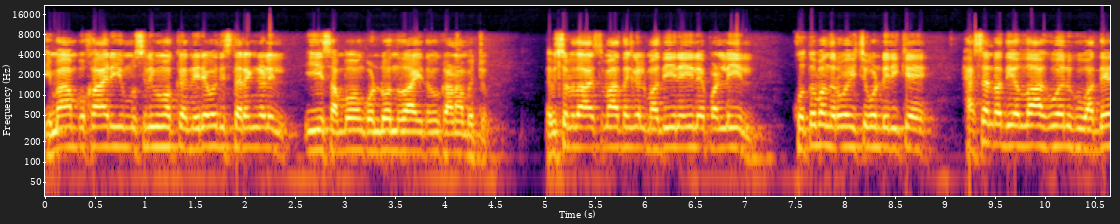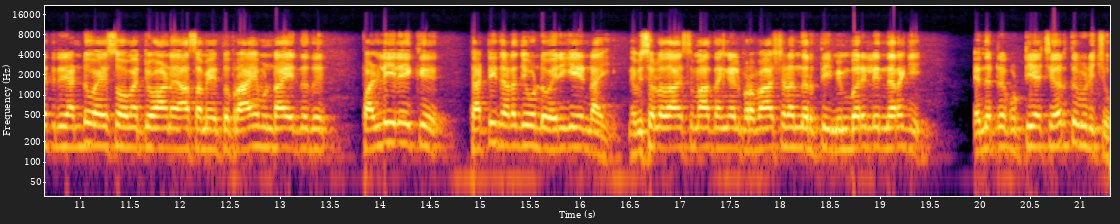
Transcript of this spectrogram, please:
ഇമാം ബുഖാരിയും മുസ്ലിമും ഒക്കെ നിരവധി സ്ഥലങ്ങളിൽ ഈ സംഭവം കൊണ്ടുവന്നതായി നമുക്ക് കാണാൻ പറ്റും. നബിസ്വല്ലാസ്മാ തങ്ങൾ മദീനയിലെ പള്ളിയിൽ കുത്തുബ നിർവഹിച്ചുകൊണ്ടിരിക്കെ ഹസൻ റതി അള്ളാഹു അൻഹു അദ്ദേഹത്തിന് രണ്ടു വയസ്സോ മറ്റോ ആണ് ആ സമയത്ത് പ്രായമുണ്ടായിരുന്നത്. പള്ളിയിലേക്ക് തട്ടി തടഞ്ഞുകൊണ്ട് വരികയുണ്ടായി. നബിസ്വല്ലാസ്മാ തങ്ങൾ പ്രഭാഷണം നിർത്തി മിമ്പറിൽ നിന്നിറങ്ങി. എന്നിട്ട് കുട്ടിയെ ചേർത്ത് പിടിച്ചു.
